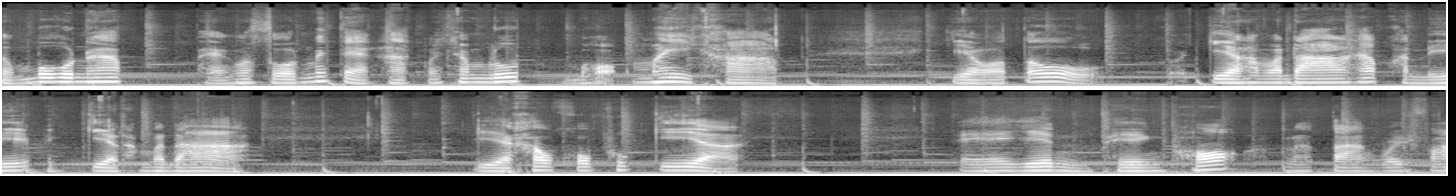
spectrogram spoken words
สมบูรณ์นะครับ แผงคอนโซลไม่แตกหักไม่ชำรุด เบาะไม่ขาด เกียร์ออโต้ เกียร์ธรรมดานะครับ คันนี้เป็นเกียร์ธรรมดา เกียร์เข้าครบทุกเกียร์แอร์เย็นเพลงเพาะหน้าต่างไฟฟ้า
